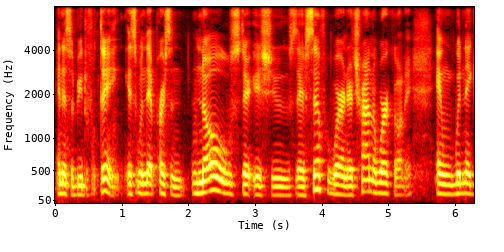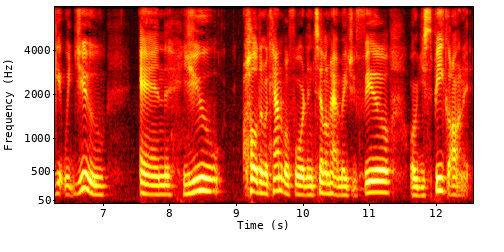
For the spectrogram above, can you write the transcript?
And it's a beautiful thing. It's when that person knows their issues, they're self aware, and they're trying to work on it. And when they get with you, and you hold them accountable for it and tell them how it made you feel, or you speak on it,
